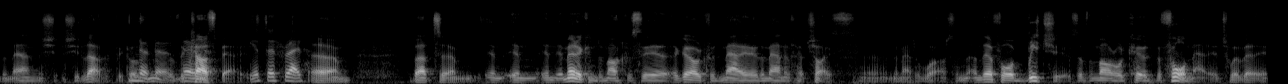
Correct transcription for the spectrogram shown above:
the man she, she loved because no, no, of the no, caste barriers. Yes, that's right. Um, but um, in, in, in, the American democracy, a girl could marry the man of her choice, uh, no matter what. And, and, therefore, breaches of the moral code before marriage were very,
